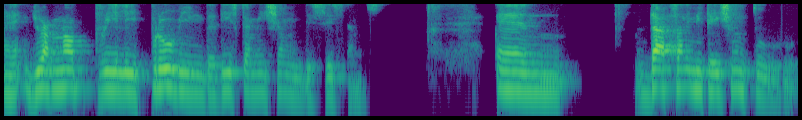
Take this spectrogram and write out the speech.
uh, you are not really proving the disk emission in these systems. And that's a limitation to,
